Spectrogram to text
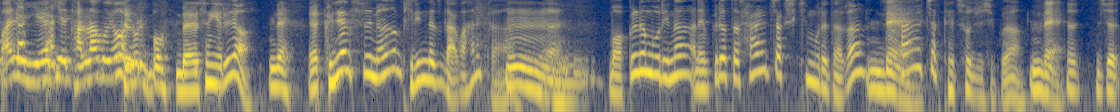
빨리 얘기해 달라고요. 그, 요리법. 매생이를요. 네. 그냥 쓰면 비린내도 나고 하니까. 음. 네. 뭐 끓는 물이나 아니면 끓였다 살짝 식힌 물에다가 네. 살짝 데쳐 주시고요. 네. 이제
